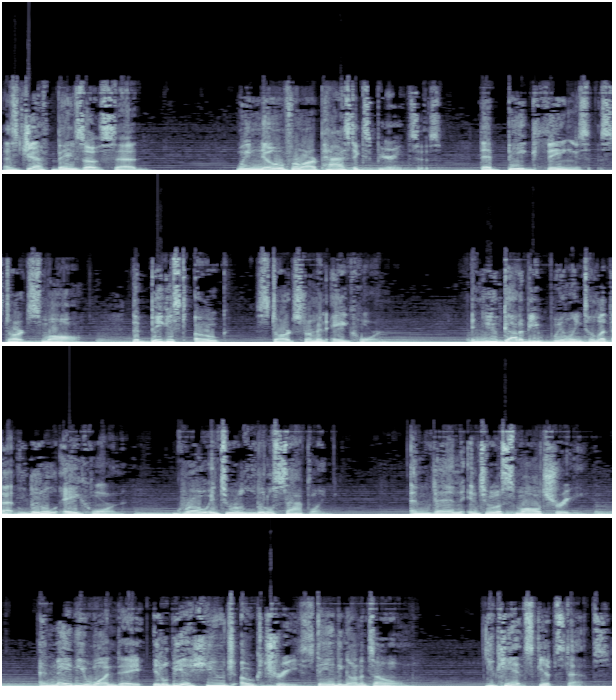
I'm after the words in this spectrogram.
As Jeff Bezos said, we know from our past experiences that big things start small. The biggest oak starts from an acorn. And you've got to be willing to let that little acorn grow into a little sapling and then into a small tree. And maybe one day it'll be a huge oak tree standing on its own. You can't skip steps.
